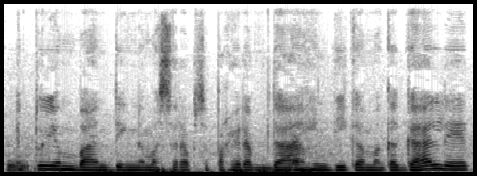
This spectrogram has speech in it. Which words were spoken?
ko. Ito yung banding na masarap sa pakiramdam. Na hindi ka magagalit,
